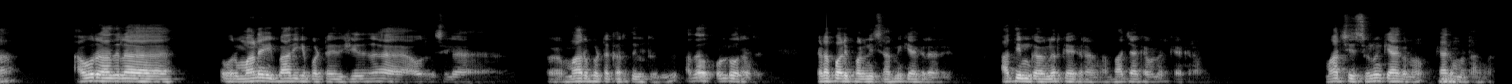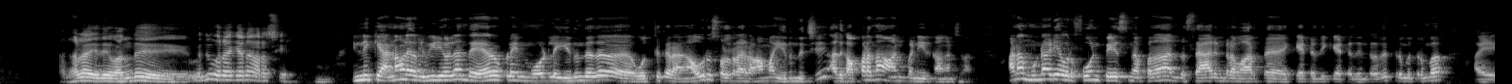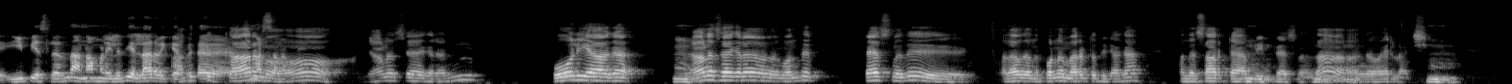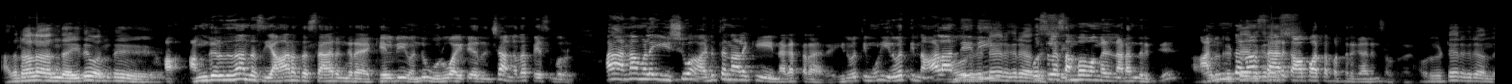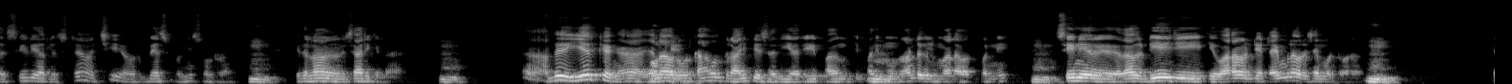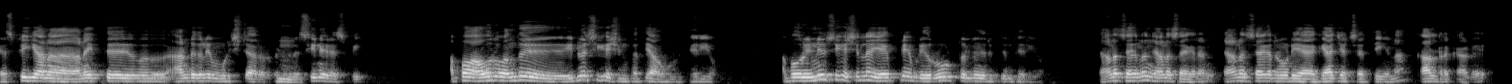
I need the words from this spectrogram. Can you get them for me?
அவர் அதுல ஒரு மாணவி பாதிக்கப்பட்ட விஷயத்துல அவருக்கு சில மாறுபட்ட கருத்துக்கள் இருக்குது. அதை அவர் கொண்டு வர்றாரு. எடப்பாடி பழனிசாமி கேட்குறாரு அதிமுகவினர் கேட்குறாங்க பாஜகவினர் கேட்குறாங்க மார்க்சிஸ்டுகளும் கேட்கணும் கேட்க மாட்டாங்க. அதனால இது வந்து இது ஒரு வகையான அரசியல். இன்னைக்கு அண்ணாமலை அவர் வீடியோல அந்த ஏரோப்ளேன் மோட்ல இருந்ததை ஒத்துக்கிறாங்க. அவரும் சொல்றாரு ஆமா இருந்துச்சு. அதுக்கப்புறம் தான் ஆன் பண்ணியிருக்காங்கன்னு சொன்னாங்க. ஆனா முன்னாடி அவர் ஃபோன் பேசினப்பதான் அந்த சார்ன்ற வார்த்தை கேட்டது கேட்டதுன்றது திரும்ப திரும்ப இபிஎஸ்ல இருந்து அண்ணாமலையில இருந்து எல்லாரும் அதுக்கு காரணம். ஞானசேகரன் போலியாக. ஞானசேகரன் வந்து பேசுனது அதாவது அந்த பொண்ணை மிரட்டுறதுக்காக அந்த சார்ட்ட அப்படின்னு பேசுனது தான் ம், ம். அங்க வைரல் ஆச்சு. அதனால அந்த இது வந்து அங்கிருந்து தான் அந்த யார் அந்த சாருங்கிற கேள்வி வந்து உருவாயிட்டே இருந்துச்சு. அங்கதான் பேசு பொருள் ஆனா அண்ணாமலை இஷ்யூ அடுத்த நாளைக்கு நகர்த்துறாரு. இருபத்தி மூணு இருபத்தி நாலாம் தேதி ஒரு சில சம்பவங்கள் நடந்திருக்கு. அவர்கிட்ட அங்கதான் சார் காப்பாத்தப்பட்டிருக்காருன்னு சொல்றாரு. அவர்கிட்ட இருக்கிற அந்த சிடிஆர் லிஸ்ட்டை வச்சு அவர் பேஸ் பண்ணி சொல்றாரு. இதெல்லாம் விசாரிக்கல. அது இயற்கைங்க. ஏன்னா. அவர் ஒரு காவல்துறை ஐபிஎஸ் அதிகாரி பதினெட்டு பதிமூணு ஆண்டுகளுக்கு மேல ஒர்க் பண்ணி. சீனியர் அதாவது டிஐஜிக்கு வர வேண்டிய டைம்ல அவர் ரிசைன் பண்ணிட்டு வராரு. எஸ்பிக்கான அனைத்து ஆண்டுகளையும் முடிச்சிட்டாரு. அவர். சீனியர் எஸ்பி அப்போ அவர் வந்து இன்வெஸ்டிகேஷன் பத்தி அவங்களுக்கு தெரியும். அப்போ ஒரு இன்வெஸ்டிகேஷன்ல எப்படி எப்படி ரூட்னு இருக்குன்னு தெரியும். ஞானசேகரன் ஞானசேகரன். ஞானசேகரனுடைய கேஜெட்ஸ் எடுத்தீங்கன்னா கால் ரெக்கார்டு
